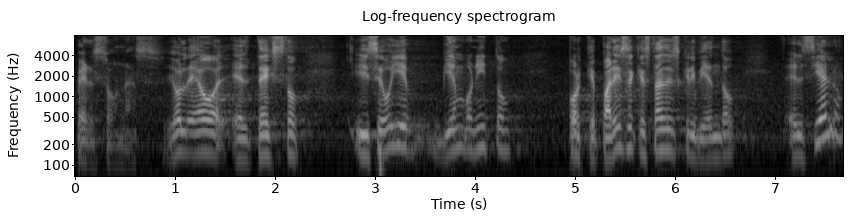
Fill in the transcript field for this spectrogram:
personas. Yo leo el texto Y se oye bien bonito porque parece que está describiendo el cielo.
